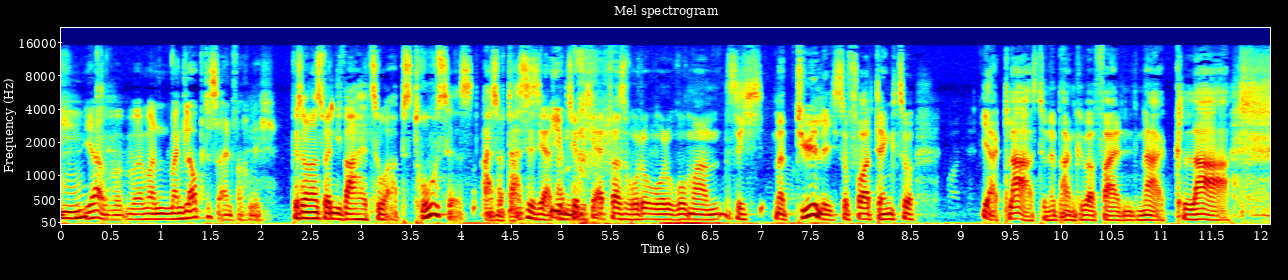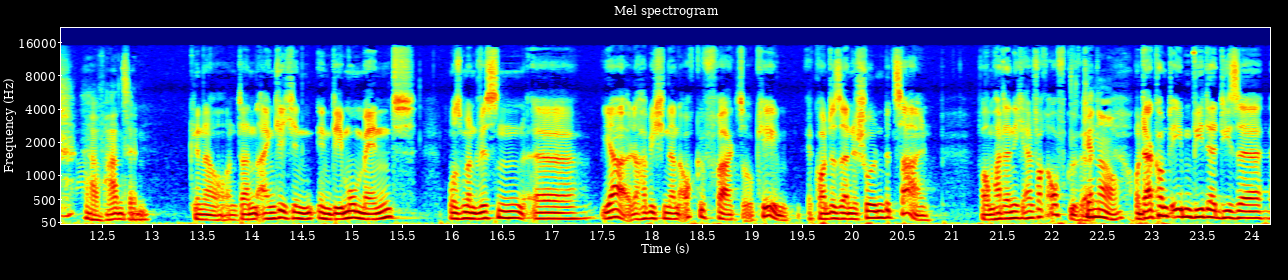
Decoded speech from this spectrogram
mhm. ja weil man, man glaubt es einfach nicht. Besonders wenn die Wahrheit so abstrus ist. Also das ist ja Eben. natürlich etwas, wo, wo, wo man sich natürlich sofort denkt, so, ja klar, hast du eine Bank überfallen, na klar. Ja, Wahnsinn. Genau, und dann eigentlich in, in dem Moment muss man wissen, äh, ja, da habe ich ihn dann auch gefragt, so, okay, er konnte seine Schulden bezahlen. Warum hat er nicht einfach aufgehört? Genau. Und da kommt eben wieder diese,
